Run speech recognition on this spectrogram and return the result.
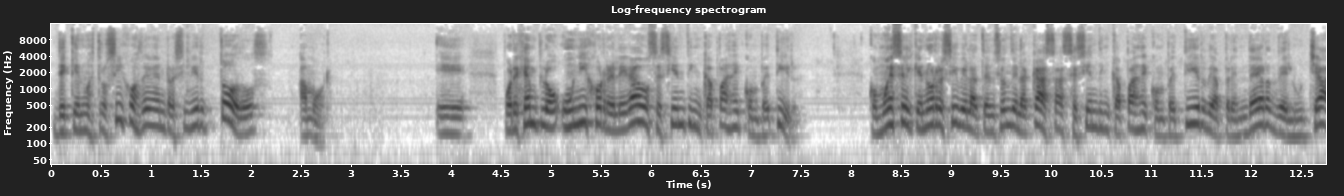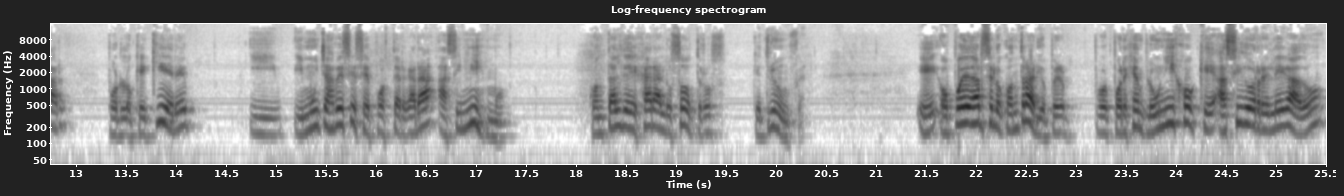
de que nuestros hijos deben recibir todos amor. Eh, por ejemplo, un hijo relegado se siente incapaz de competir como es el que no recibe la atención de la casa, se siente incapaz de competir, de aprender, de luchar por lo que quiere y, muchas veces se postergará a sí mismo con tal de dejar a los otros que triunfen. Eh, o puede darse lo contrario, pero, por, ejemplo, un hijo que ha sido relegado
